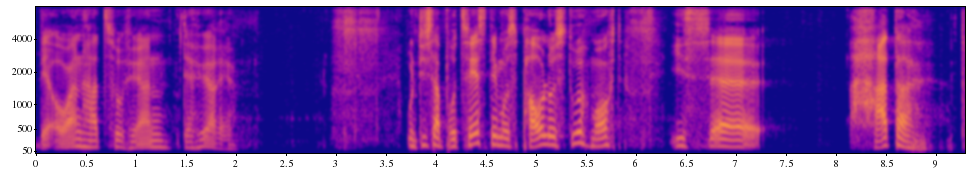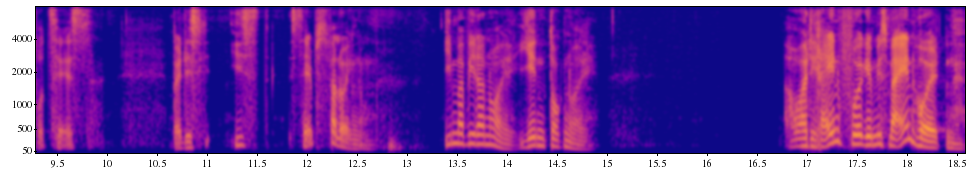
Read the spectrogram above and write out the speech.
Wer Ohren hat zu hören, der höre. Und dieser Prozess, den was Paulus durchmacht, ist äh, ein harter Prozess, weil das ist Selbstverleugnung. Immer wieder neu, jeden Tag neu. Aber die Reihenfolge müssen wir einhalten.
